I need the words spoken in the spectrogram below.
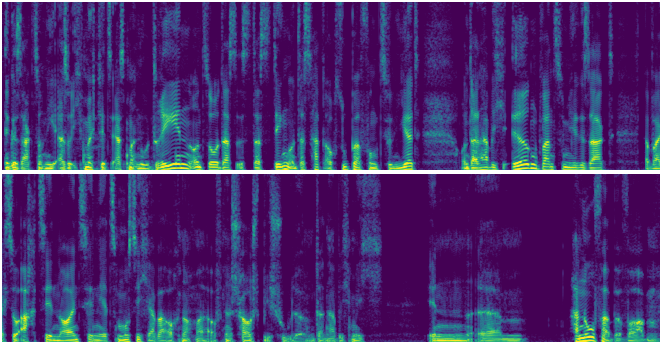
gesagt, so nee, also ich möchte jetzt erstmal nur drehen und so, das ist das Ding und das hat auch super funktioniert. Und dann habe ich irgendwann zu mir gesagt, da war ich so 18, 19, jetzt muss ich aber auch nochmal auf eine Schauspielschule. Und dann habe ich mich in ähm, Hannover beworben.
